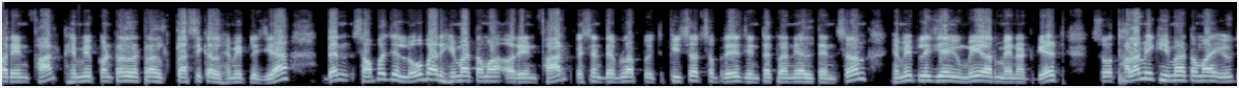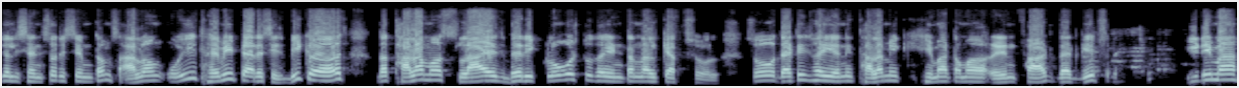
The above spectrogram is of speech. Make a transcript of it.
or infarct, hemi contralateral classical hemiplegia, then suppose a lobar hematoma or infarct, patient developed with features of raised intracranial tension, hemiplegia you may or may not get. So thalamic hematoma usually sensory symptoms along with hemiparesis because the thalamus lies very close to the internal capsule. So that is why any thalamic hematoma or infarct that gives edema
